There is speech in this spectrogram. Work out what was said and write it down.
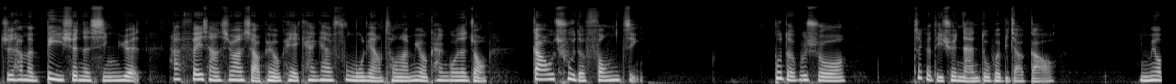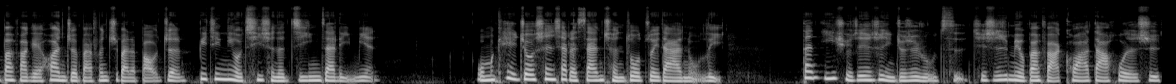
就是他们毕生的心愿。他非常希望小朋友可以看看父母俩从来没有看过那种高处的风景。不得不说。这个的确难度会比较高，你没有办法给患者百分之百的保证，毕竟你有七成的基因在里面。我们可以就剩下的三成做最大的努力，但医学这件事情就是如此，其实是没有办法夸大或者是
